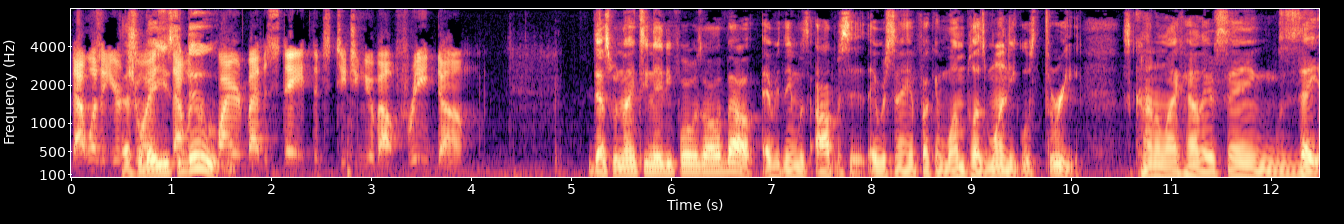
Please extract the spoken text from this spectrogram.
that wasn't your That's choice. what they used that to was do. required by the state that's teaching you about freedom. That's what 1984 was all about. Everything was opposite. They were saying fucking one plus one equals three. It's kind of like how they're saying Zay,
